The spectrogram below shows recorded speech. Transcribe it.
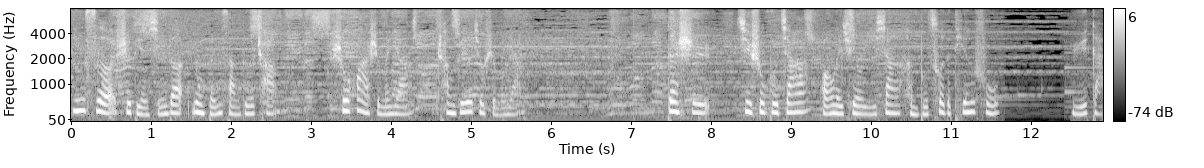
音色是典型的用本嗓歌唱，说话什么样，唱歌就什么样。但是技术不佳，黄磊却有一项很不错的天赋——语感。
